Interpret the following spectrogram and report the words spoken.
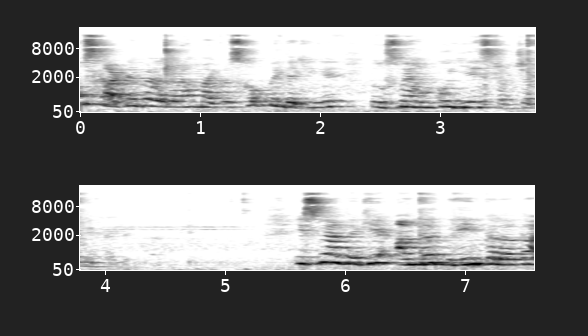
उस काटने पर अगर हम माइक्रोस्कोप में देखेंगे तो उसमें हमको ये स्ट्रक्चर दिखाई देता है इसमें आप देखिए अंदर ग्रीन कलर का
